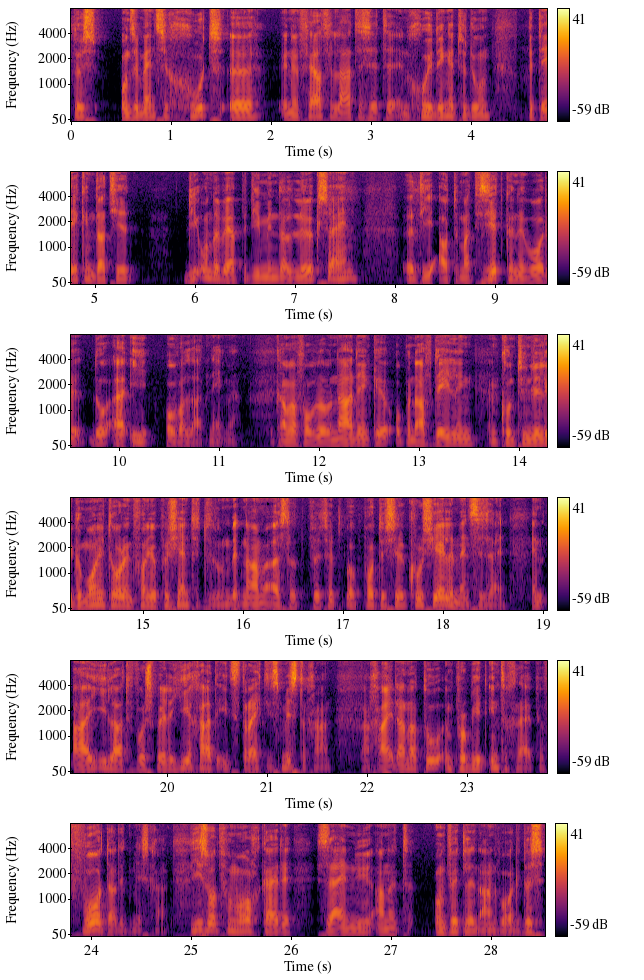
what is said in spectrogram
Dus onze mensen goed eh, in een veld te laten zitten en goede dingen te doen, betekent dat je die onderwerpen die minder leuk zijn, eh, die automatiseerd kunnen worden, door AI over laat nemen. Je kan bijvoorbeeld over nadenken op een afdeling een continuele monitoring van je patiënten te doen. Met name als dat pot- potentieel cruciale mensen zijn. En AI laten voorspellen, hier gaat iets, dreigt iets mis te gaan. Dan ga je daar naartoe en probeert in te grijpen voordat het misgaat. Die soort van mogelijkheden zijn nu aan het ontwikkelen aan het worden. Dus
